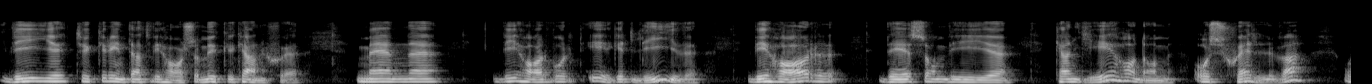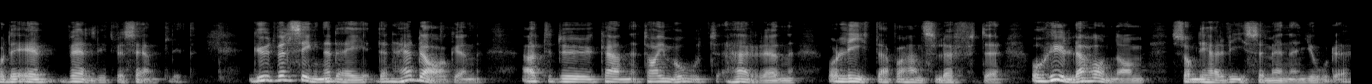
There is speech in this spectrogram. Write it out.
Vi tycker inte att vi har så mycket kanske, men eh, vi har vårt eget liv. Vi har det som vi eh, kan ge honom, oss själva och det är väldigt väsentligt. Gud välsigne dig den här dagen att du kan ta emot Herren och lita på hans löfte och hylla honom som de här vise männen gjorde.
